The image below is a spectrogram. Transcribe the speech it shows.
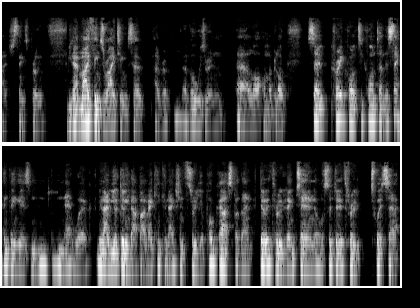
I just think it's brilliant. You know, my thing's writing, so I've, I've always written uh, a lot on my blog. So create quality content. The second thing is network. You know, you're doing that by making connections through your podcast, but then do it through LinkedIn, also do it through Twitter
